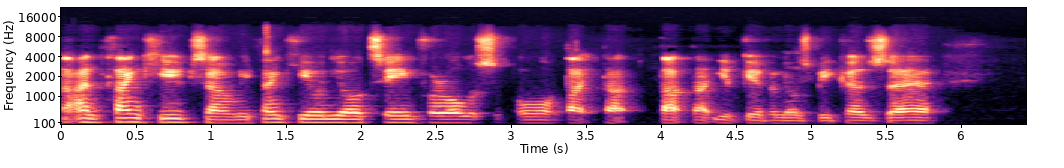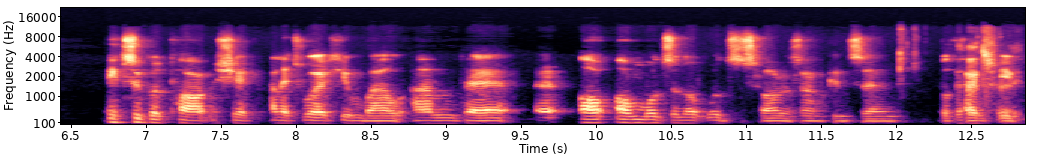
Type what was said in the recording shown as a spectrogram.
and thank you, Tony. Thank you and your team for all the support that that that, that you've given us because uh, it's a good partnership and it's working well. And uh, uh, onwards and upwards as far as I'm concerned. But thank That's you. Right.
